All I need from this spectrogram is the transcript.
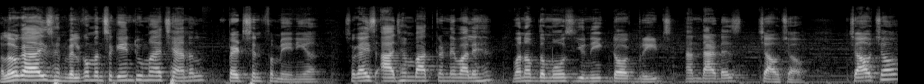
Hello guys and welcome once again to my channel Pets Informania so guys आज हम बात करने वाले हैं one of the most unique dog breeds and that is chow chow chow chow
